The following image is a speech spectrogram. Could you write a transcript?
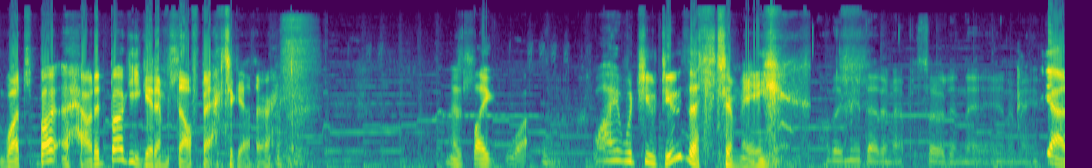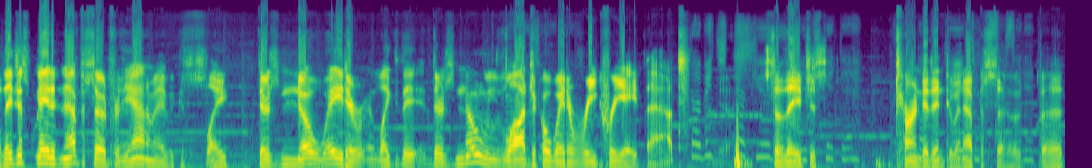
what's but how did buggy get himself back together? It's like what why would you do this to me? Well, they made that an episode in the anime. Yeah, they just made it an episode for the anime because it's like there's no way to like they, there's no logical way to recreate that. Yes. So they just turned it into an episode, but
